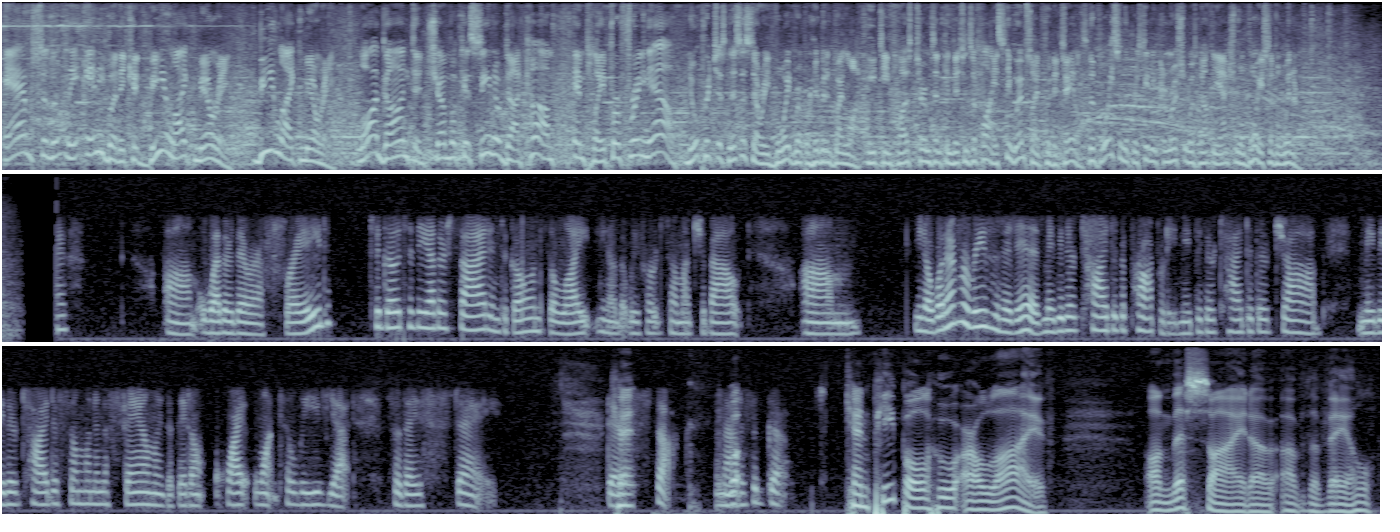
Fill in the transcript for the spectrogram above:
Absolutely anybody could be like Mary. Be like Mary. Log on to ChumbaCasino.com and play for free now. No purchase necessary. Void where prohibited by law. 18 plus terms and conditions apply. See website for details. The voice in the preceding commercial was not the actual voice of the winner. um, whether they're afraid to go to the other side and to go into the light, you know, that we've heard so much about. Um, you know, whatever reason it is, maybe they're tied to the property, maybe they're tied to their job, maybe they're tied to someone in the family that they don't quite want to leave yet, so they stay. They're Can- stuck, and that is Well- a ghost. Can people who are alive on this side of, of the veil,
